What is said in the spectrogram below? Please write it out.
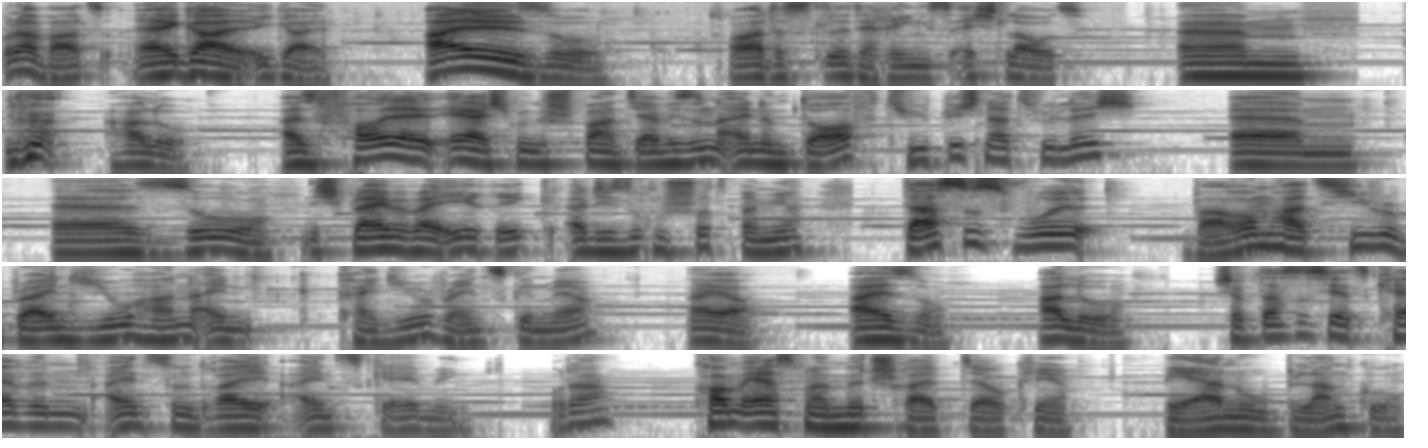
Oder warte? Ja, egal, egal. Also. Oh, das, der Ring ist echt laut. Ähm, hallo. Also VLR, ich bin gespannt. Ja, wir sind in einem Dorf, typisch natürlich. Ähm, äh, so. Ich bleibe bei Erik. Äh, die suchen Schutz bei mir. Das ist wohl... Warum hat Hero Brian Johann ein, kein Hero Brian Skin mehr? Naja. Also. Hallo. Ich glaube, das ist jetzt Kevin 1031 Gaming. Oder? Komm erstmal mit, schreibt er. Okay. Berno Blanco.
